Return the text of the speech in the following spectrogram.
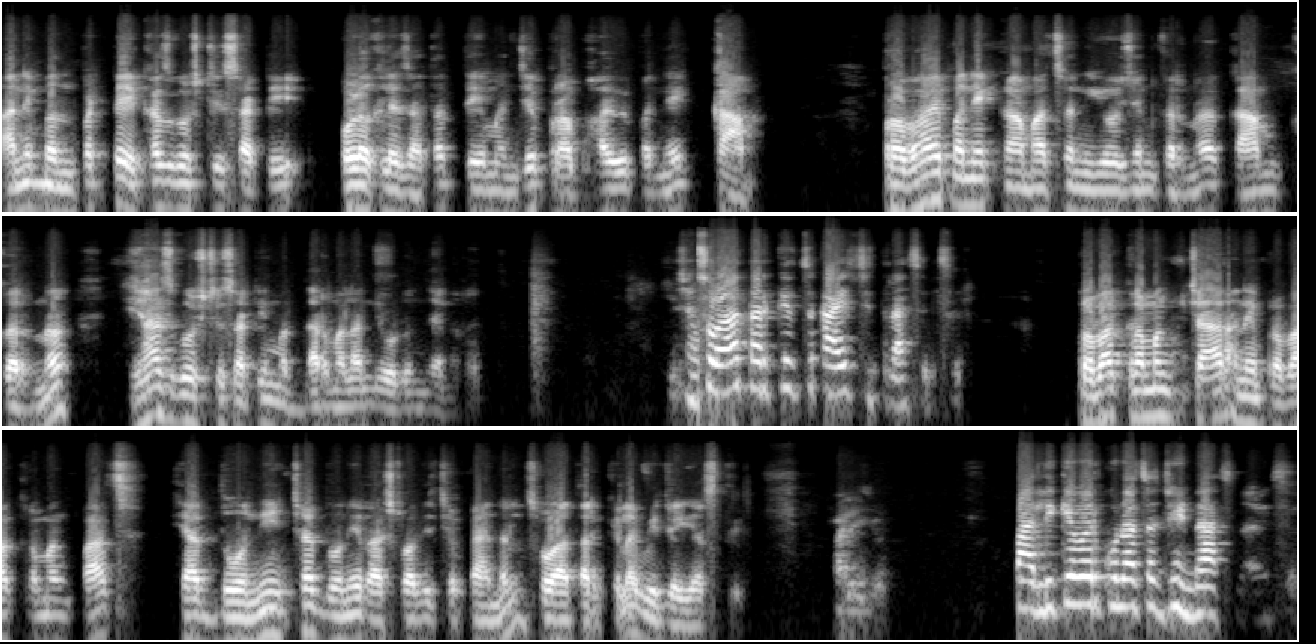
आणि बनपट्टे एकाच गोष्टीसाठी ओळखले जातात. ते म्हणजे प्रभावीपणे काम. प्रभावीपणे कामाचं नियोजन करणं काम करणं ह्याच गोष्टीसाठी मतदार मला निवडून देणार आहेत. सोळा तारखेचं काय चित्र असेल सर? प्रभाग क्रमांक चार आणि प्रभाग क्रमांक पाच ह्या दोन्हीच्या दोन्ही राष्ट्रवादीचे पॅनल सोळा तारखेला विजयी असतील. पालिकेवर कुणाचा झेंडा असणार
